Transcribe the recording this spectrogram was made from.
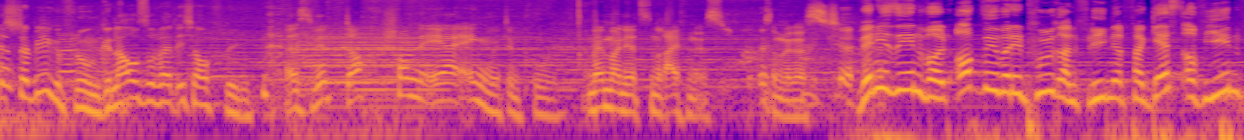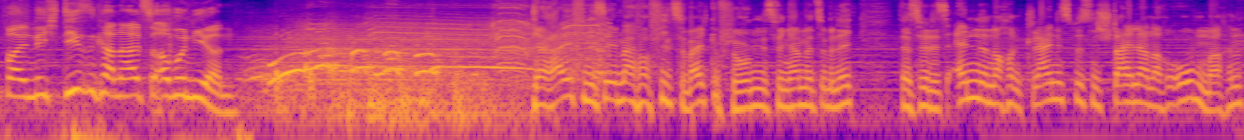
Der ist stabil geflogen. Genauso werde ich auch fliegen. Es wird doch schon eher eng mit dem Pool. Wenn man jetzt ein Reifen ist, zumindest. Wenn ihr sehen wollt, ob wir über den Poolrand fliegen, dann vergesst auf jeden Fall nicht, diesen Kanal zu abonnieren. Der Reifen ist eben einfach viel zu weit geflogen, deswegen haben wir uns überlegt, dass wir das Ende noch ein kleines bisschen steiler nach oben machen.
